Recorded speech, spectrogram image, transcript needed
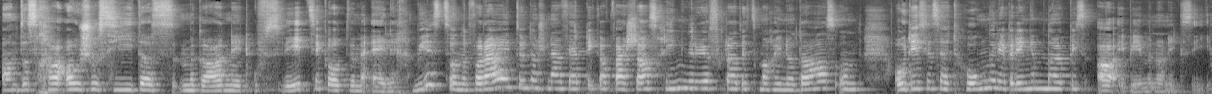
Und das kann auch schon sein, dass man gar nicht aufs WC geht, wenn man eigentlich müsste, sondern vor allem, ich noch schnell fertig abwaschen, das Kind ruft gerade, jetzt mache ich noch das und auch dieses hat Hunger, ich bringe ihm noch etwas, ah, ich bin immer noch nicht gewesen.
